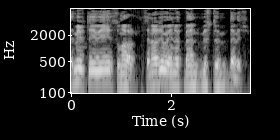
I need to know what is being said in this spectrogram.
Demir TV sunar. Senaryo ve yönetmen Müslüm Demir.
